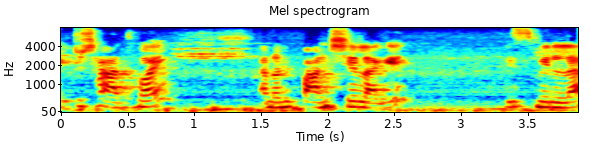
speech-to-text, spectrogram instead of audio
একটু স্বাদ হয়, আর পানসে লাগে। বিসমিল্লা।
